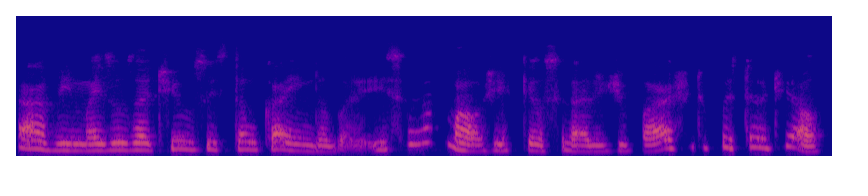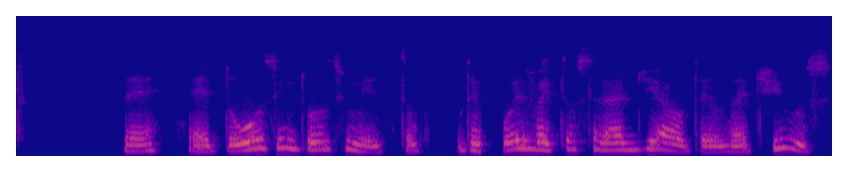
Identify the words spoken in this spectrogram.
Ah, Vi, mas os ativos estão caindo agora. Isso é normal, a gente tem o cenário de baixo e depois tem o de alta, né. É 12 em 12 meses, então depois vai ter o cenário de alta, e os ativos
